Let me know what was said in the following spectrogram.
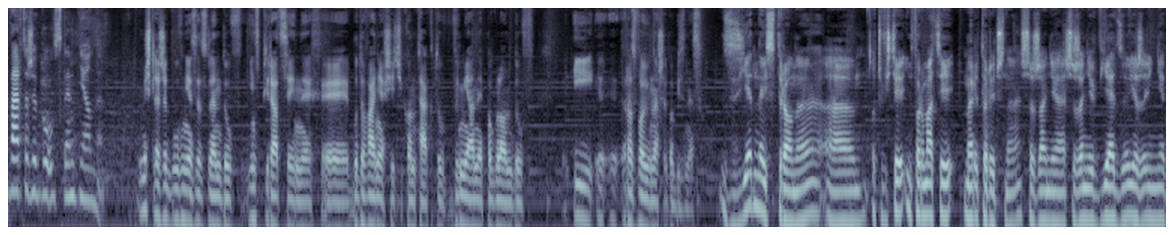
warto, żeby był uwzględniony. Myślę, że głównie ze względów inspiracyjnych, y, budowania sieci kontaktów, wymiany poglądów i y, rozwoju naszego biznesu. z jednej strony e, oczywiście informacje merytoryczne, szerzenie, szerzenie wiedzy, jeżeli nie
